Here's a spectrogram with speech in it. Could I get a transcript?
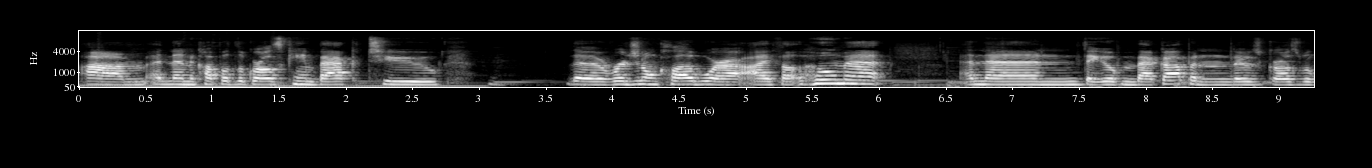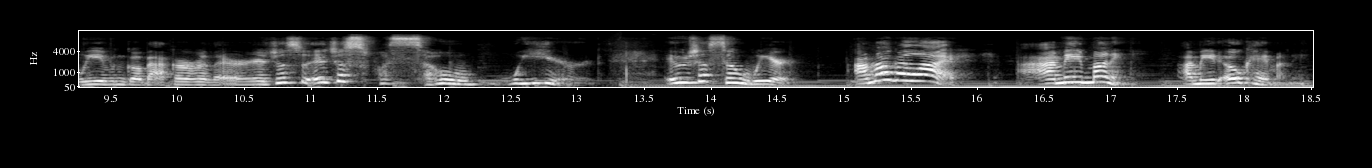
Um, and then a couple of the girls came back to the original club where I felt home at. And then they opened back up, and those girls would leave and go back over there. It just, it just was so weird. It was just so weird. I'm not gonna lie. I made money. I made okay money.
